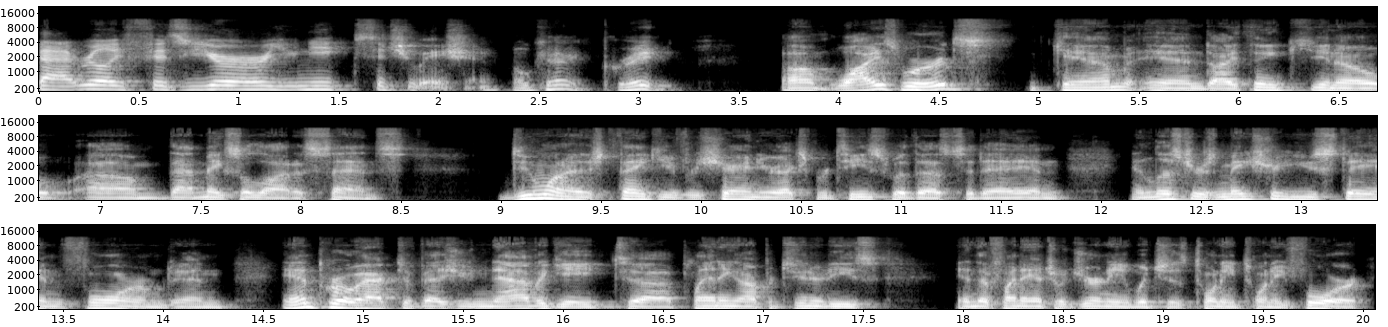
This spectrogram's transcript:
that really fits your unique situation. Okay, great. Um, wise words, Cam, and I think you know um, that makes a lot of sense. Do want to thank you for sharing your expertise with us today, and and listeners, make sure you stay informed and and proactive as you navigate uh, planning opportunities in the financial journey, which is 2024.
